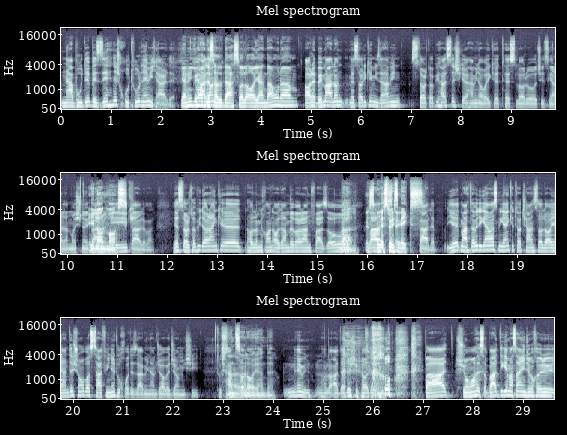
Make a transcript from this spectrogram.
نبوده به ذهنش خطور نمی‌کرده. یعنی ما الان- 110 سال آیندهمونم. آره ببین من الان مثالی که می‌زنم این استارتاپی هستش که همین آقایی که تسلا رو چیز کردن ماشینای ایلان برقی. ماسک. بله بله. یه استارتاپی دارن که حالا می‌خوان آدم ببرن فضا و بله. و- اسپیس اکس بله. یه مطلب دیگه هم هست میگن که تا چند سال آینده شما با سفینه تو خود زمینم جابجا میشید. چند سال آینده نمی... حالا عددش یادم. بعد شما حساب... بعد دیگه مثلا اینجا بخوای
